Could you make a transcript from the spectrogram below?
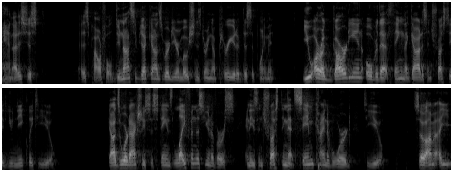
Man, that is just, that is powerful. Do not subject God's word to your emotions during a period of disappointment. You are a guardian over that thing that God has entrusted uniquely to you. God's word actually sustains life in this universe, and He's entrusting that same kind of word to you. So I'm, I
